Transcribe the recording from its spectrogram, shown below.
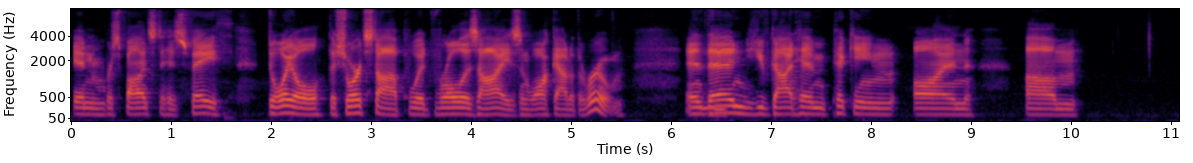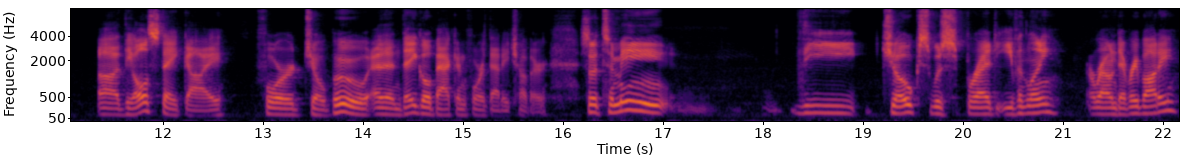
in response to his faith, Doyle, the shortstop, would roll his eyes and walk out of the room. And then you've got him picking on um, uh, the Allstate guy for Jobu, and then they go back and forth at each other. So to me, the jokes was spread evenly around everybody.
